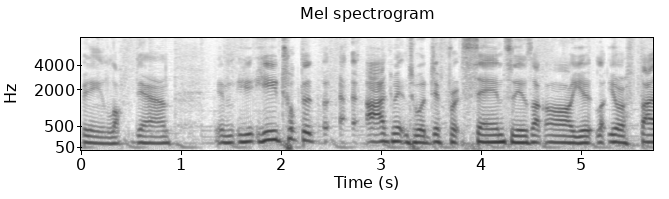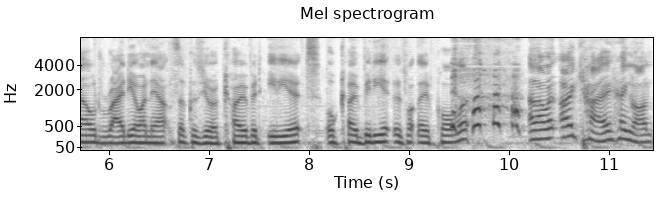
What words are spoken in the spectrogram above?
being locked down. And he, he took the uh, argument into a different sense, and he was like, "Oh, you're, you're a failed radio announcer because you're a COVID idiot, or COVIDiot is what they call it." and I went, "Okay, hang on,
